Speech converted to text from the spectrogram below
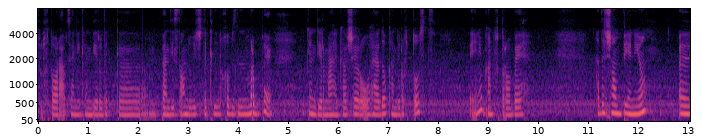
في الفطور عاوتاني كندير داك pan de sándwich داك الخبز المربع كندير معاه كاشير وهذا وكنديرو في الطوست يعني وكنفطرو به هذا الشامبينيون آه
